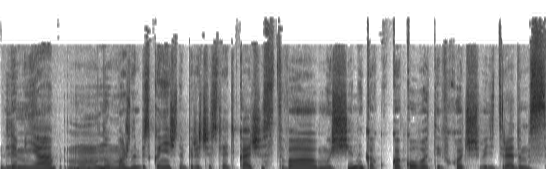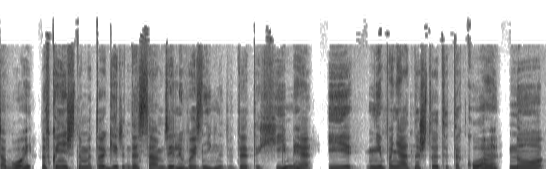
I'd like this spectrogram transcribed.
для меня, ну, можно бесконечно перечислять качества мужчины, как, какого ты хочешь видеть рядом с собой, но в конечном итоге на самом деле возникнет вот эта химия, и непонятно, что это такое, но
